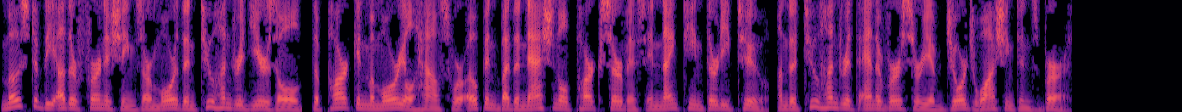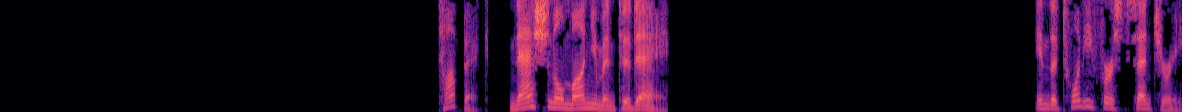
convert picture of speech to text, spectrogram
Most of the other furnishings are more than 200 years old. The park and memorial house were opened by the National Park Service in 1932, on the 200th anniversary of George Washington's birth. National monument today In the 21st century,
